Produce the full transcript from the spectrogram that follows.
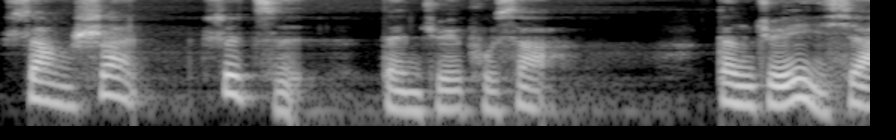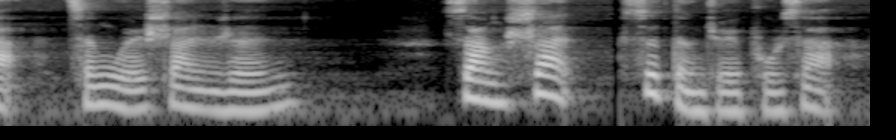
上善是指等觉菩萨，等觉以下称为善人。上善是等觉菩萨，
